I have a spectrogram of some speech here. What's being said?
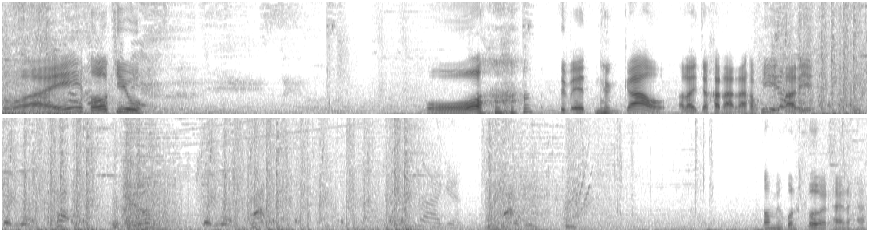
สวยโซโลคิว โอ้โหสิบเอ็ดหนึ่งเก้าอะไรจะขนาดนั้นครับพี่ตานี้ ต้องมีคนเปิดให้นะฮะ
